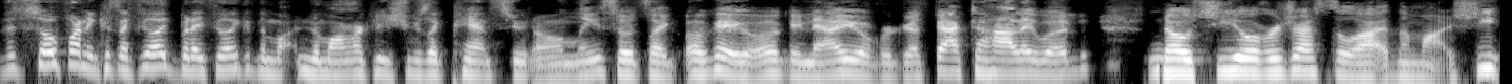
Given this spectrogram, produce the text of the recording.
that's so funny because I feel like, but I feel like in the, in the monarchy, she was like pantsuit only. So it's like, okay, okay, now you overdress. Back to Hollywood. no, she overdressed a lot in the mod. She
